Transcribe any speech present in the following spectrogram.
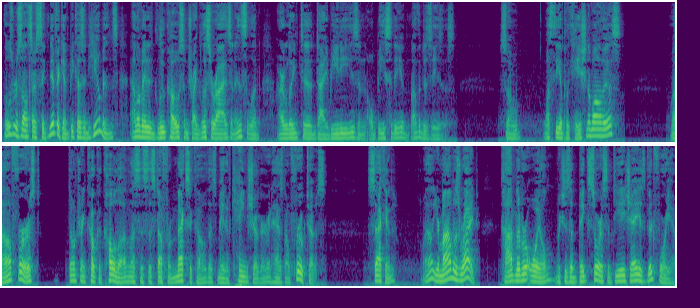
Those results are significant because in humans, elevated glucose and triglycerides and insulin are linked to diabetes and obesity and other diseases. So, what's the implication of all this? Well, first, don't drink Coca Cola unless it's the stuff from Mexico that's made of cane sugar and has no fructose. Second, well, your mom was right. Cod liver oil, which is a big source of DHA, is good for you,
